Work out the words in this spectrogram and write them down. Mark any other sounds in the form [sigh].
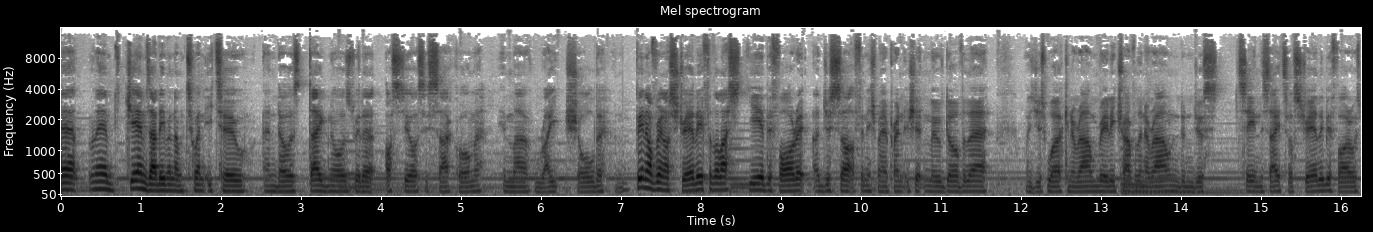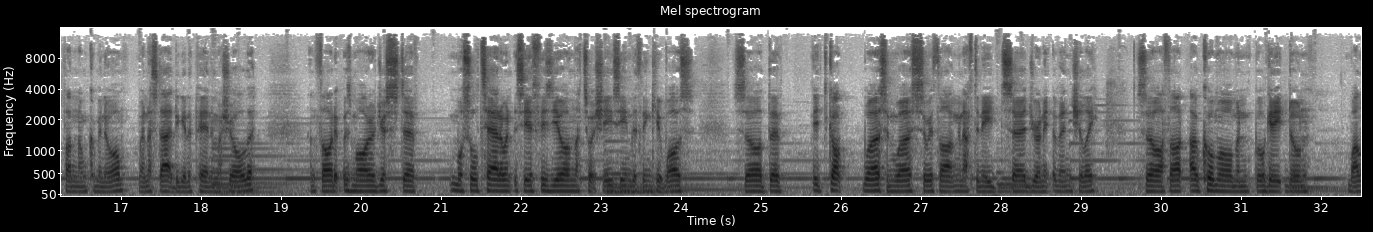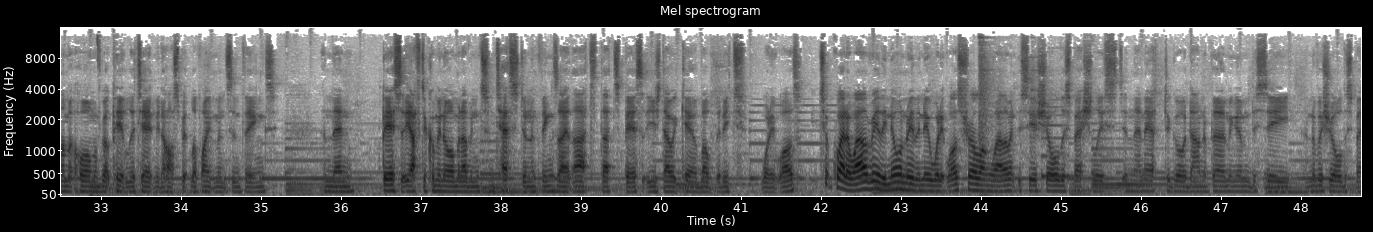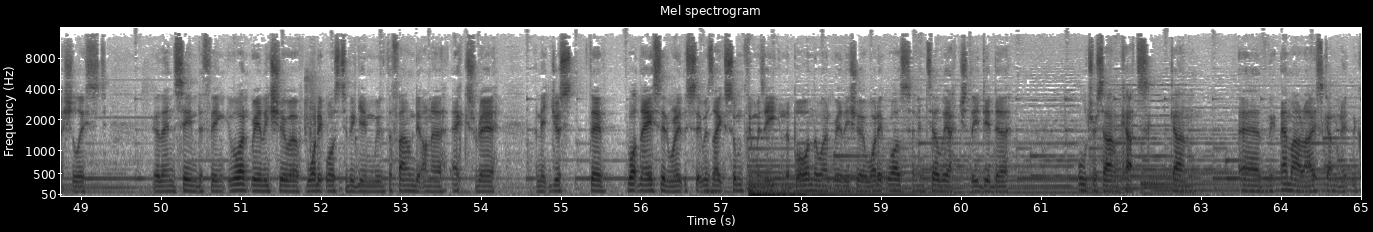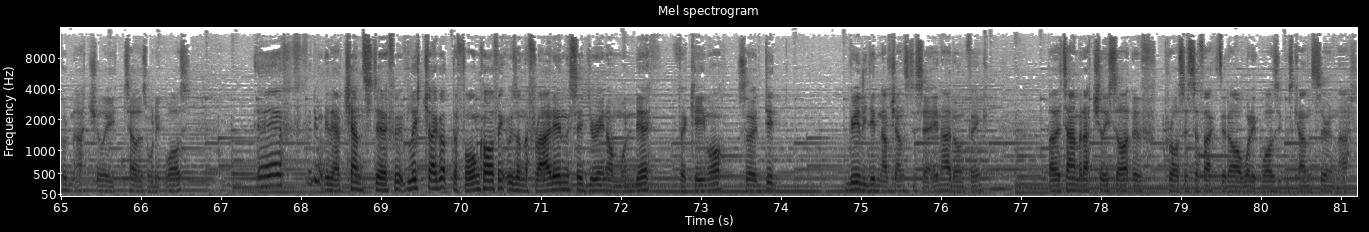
Uh, my name's James Addyman, I'm 22 and I was diagnosed with an osteosarcoma in my right shoulder. Been over in Australia for the last year before it. I just sort of finished my apprenticeship and moved over there. I Was just working around, really travelling around and just seeing the sights of Australia before I was planning on coming home when I started to get a pain in my shoulder and thought it was more of just a muscle tear. I went to see a physio and that's what she seemed to think it was. So the it got worse and worse, so we thought I'm going to have to need surgery on it eventually. So I thought I'll come home and we'll get it done. While I'm at home, I've got people to take me to hospital appointments and things. And then basically after coming home and having some tests done and things like that, that's basically just how it came about that it's what it was. It took quite a while really, no one really knew what it was for a long while. I went to see a shoulder specialist and then I had to go down to Birmingham to see another shoulder specialist who then seemed to think, they weren't really sure what it was to begin with. They found it on an x-ray and it just, what they said was it was like something was eating the bone. They weren't really sure what it was, and until they actually did a ultrasound CAT scan, uh, the MRI scan on it, they couldn't actually tell us what it was. Uh, we didn't really have a chance to. Literally, I got the phone call. I think it was on the Friday, and they said you're in on Monday for chemo. So it did really didn't have a chance to set in. I don't think. By the time I'd actually sort of processed the fact oh, what it was, it was cancer and that.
